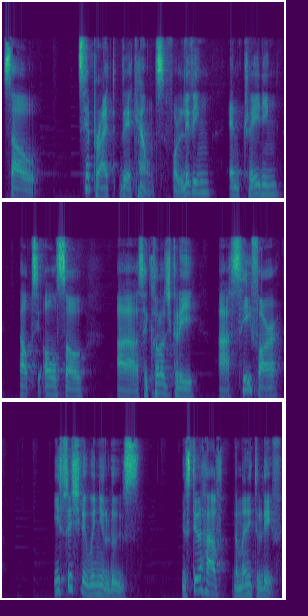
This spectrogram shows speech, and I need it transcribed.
So separate the accounts for living and trading helps also uh, psychologically uh, safer, especially when you lose. You still have the money to live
